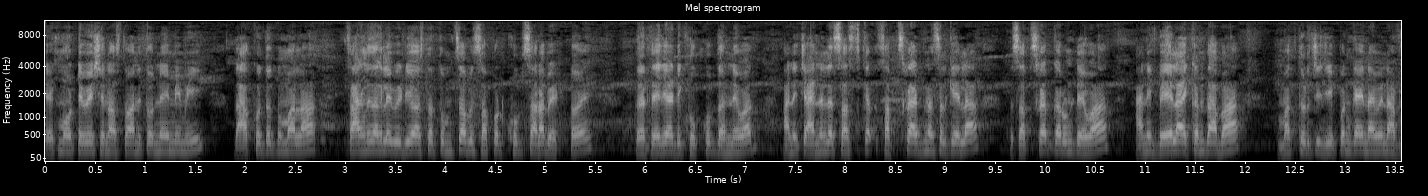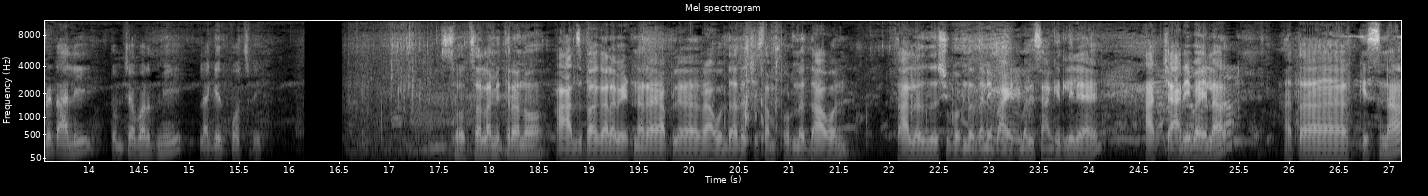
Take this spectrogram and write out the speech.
एक मोटिवेशन असतो आणि तो नेहमी मी दाखवतो तुम्हाला. चांगले चांगले व्हिडिओ असतात. तुमचा पण सपोर्ट खूप सारा भेटतो आहे तर त्याच्यासाठी खूप खूप धन्यवाद. आणि चॅनलला सबस्क्रा सबस्क्राईब नसेल केला तर सबस्क्राईब करून ठेवा. आणि बेल आयकन दाबा. मथुरची जी पण काही नवीन अपडेट आली तुमच्यापर्यंत मी लगेच पोचवेल सो चला मित्रांनो आज बघायला भेटणार आहे आपल्याला राहुल दादाची संपूर्ण दावण. कालच शुभम बाईटमध्ये सांगितलेली आहे. आज चारी बाईला आता किसना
